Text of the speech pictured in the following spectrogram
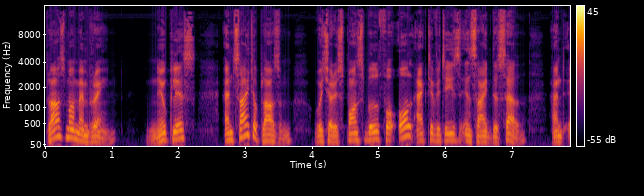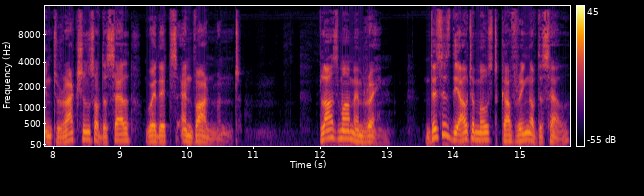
Plasma membrane, nucleus, and cytoplasm which are responsible for all activities inside the cell and interactions of the cell with its environment. Plasma membrane. This is the outermost covering of the cell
